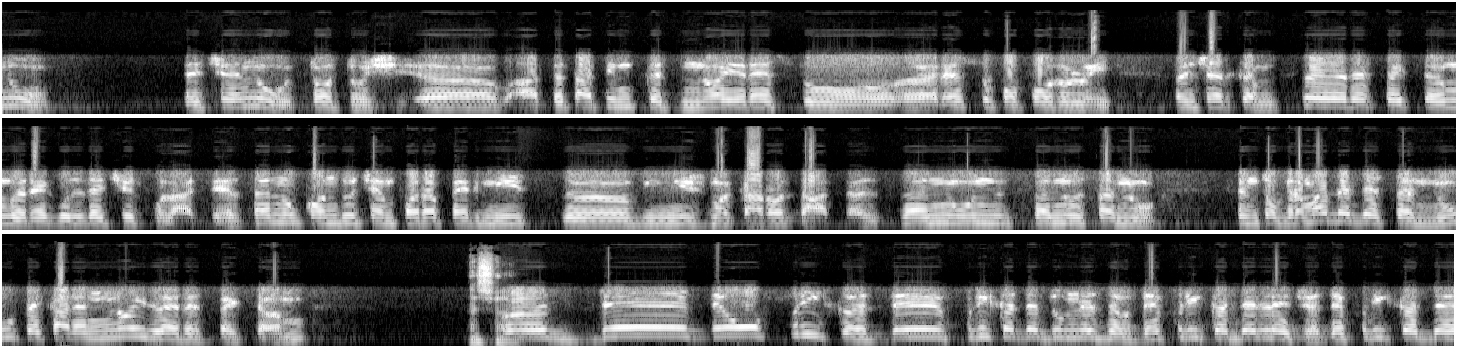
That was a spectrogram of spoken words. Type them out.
nu? De ce nu? Totuși, uh, atâta timp cât noi, restul, uh, restul poporului, încercăm să respectăm reguli de circulație, să nu conducem fără permis uh, nici măcar o dată, să nu, să nu, să nu. Sunt o grămadă de să nu pe care noi le respectăm Așa. uh, de, de o frică, de frică de Dumnezeu, de frică de lege, de frică de,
